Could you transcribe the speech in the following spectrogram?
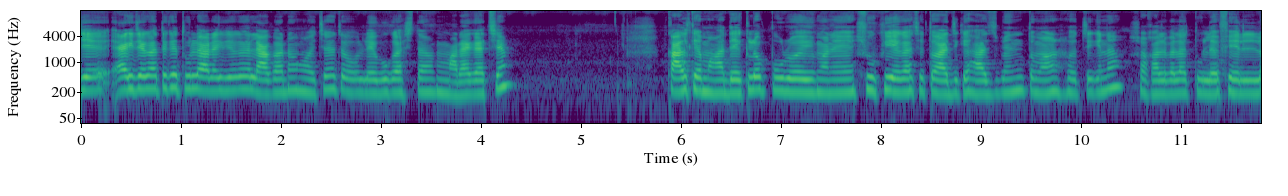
যে এক জায়গা থেকে তুলে আরেক জায়গায় লাগানো হয়েছে, তো লেবু গাছটা মারা গেছে। কালকে মা দেখল পুরোই মানে শুকিয়ে গেছে, তো আজকে হাজবেন্ড তোমার হচ্ছে কি না সকালবেলা তুলে ফেলল।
